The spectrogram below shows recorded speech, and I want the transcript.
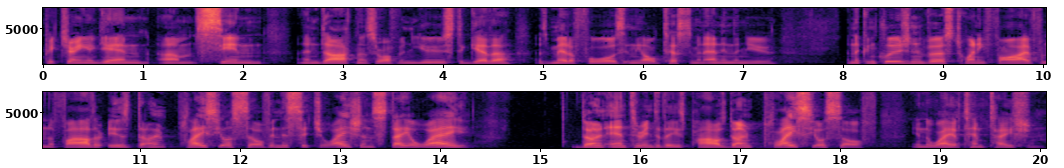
Picturing again um, sin and darkness are often used together as metaphors in the Old Testament and in the New. And the conclusion in verse 25 from the Father is don't place yourself in this situation, stay away. Don't enter into these paths, don't place yourself in the way of temptation.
